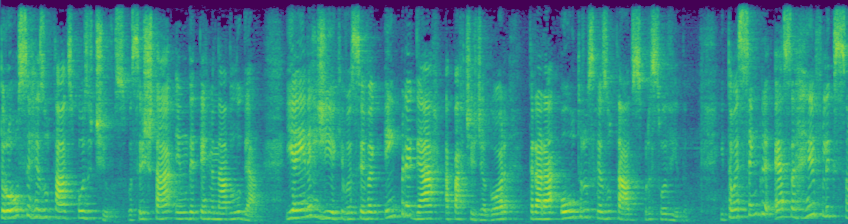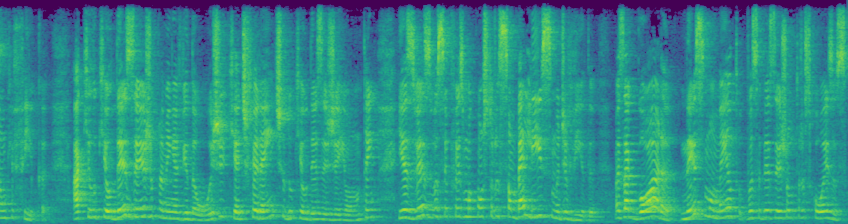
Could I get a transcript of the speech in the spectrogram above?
trouxe resultados positivos. Você está em um determinado lugar. E a energia que você vai empregar a partir de agora trará outros resultados para a sua vida. Então é sempre essa reflexão que fica. Aquilo que eu desejo para minha vida hoje, que é diferente do que eu desejei ontem, e às vezes você fez uma construção belíssima de vida, mas agora, nesse momento, você deseja outras coisas.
